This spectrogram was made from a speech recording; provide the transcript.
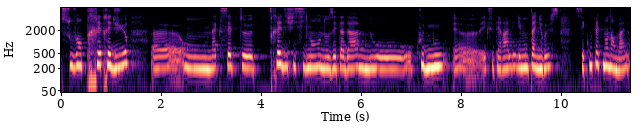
souvent très très dur, euh, on accepte très difficilement nos états d'âme, nos coups de mou, etc., les montagnes russes. C'est complètement normal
